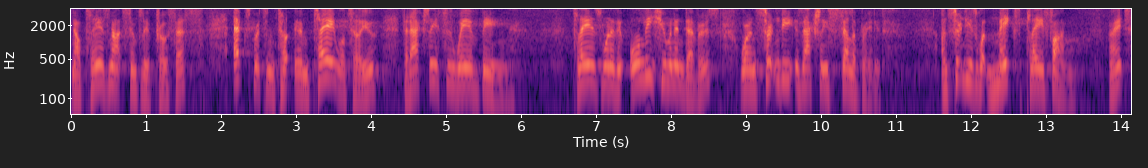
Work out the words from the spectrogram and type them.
Now, play is not simply a process. Experts in, t- in, play will tell you that actually it's a way of being. Play is one of the only human endeavors where uncertainty is actually celebrated. Uncertainty is what makes play fun, right?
